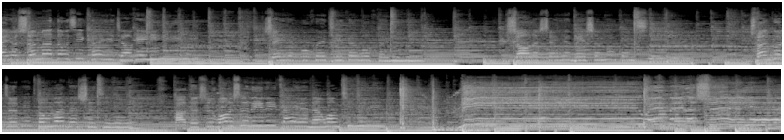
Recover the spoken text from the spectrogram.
还有什么东西可以交给你？谁也不会记得我和你，少了谁也没什么关系。穿过这片混乱的世界，怕的是往事历历，再也难忘记。你违背了誓言。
